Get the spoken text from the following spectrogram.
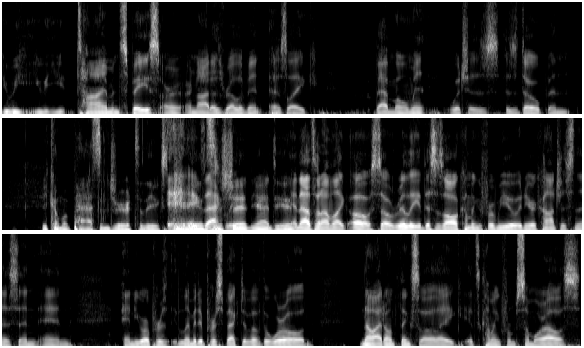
you you, you time and space are, are not as relevant as like that moment, which is is dope and Become a passenger to the experience Exactly. and shit. Yeah, dude. and that's when I'm like, oh, so really this is all coming from you and your consciousness and and and your per- limited perspective of the world. No, I don't think so. Like it's coming from somewhere else.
